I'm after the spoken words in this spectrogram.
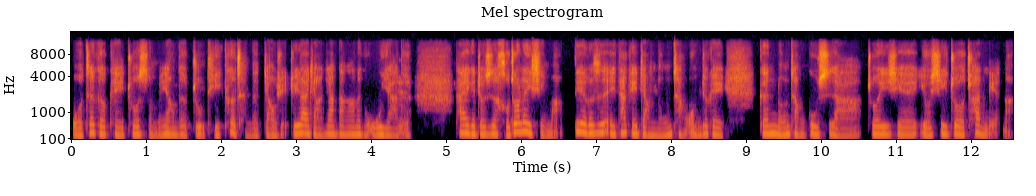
我这个可以做什么样的主题课程的教学？举例来讲，像刚刚那个乌鸦的，它一个就是合作类型嘛，第二个是哎，它可以讲农场，我们就可以。跟农场故事啊，做一些游戏做串联啊。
